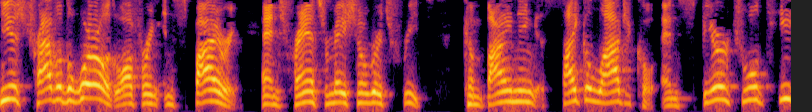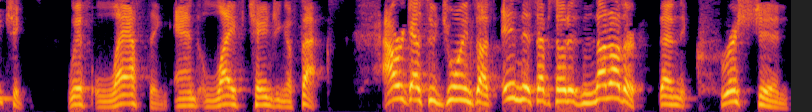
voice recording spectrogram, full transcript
He has traveled the world offering inspiring and transformational retreats, combining psychological and spiritual teachings with lasting and life changing effects. Our guest who joins us in this episode is none other than Christian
